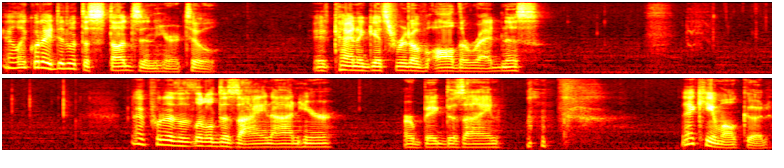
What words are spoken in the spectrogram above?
Yeah, I like what I did with the studs in here too. It kind of gets rid of all the redness. I put a little design on here, or big design. that came out good.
